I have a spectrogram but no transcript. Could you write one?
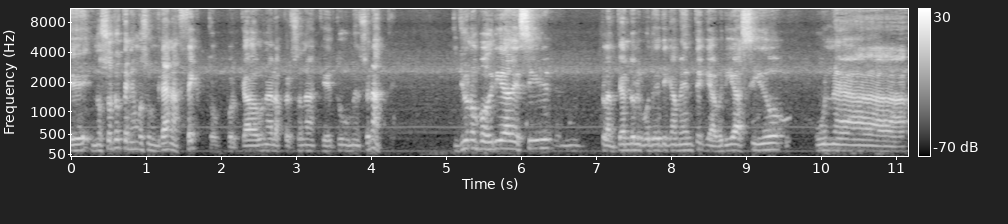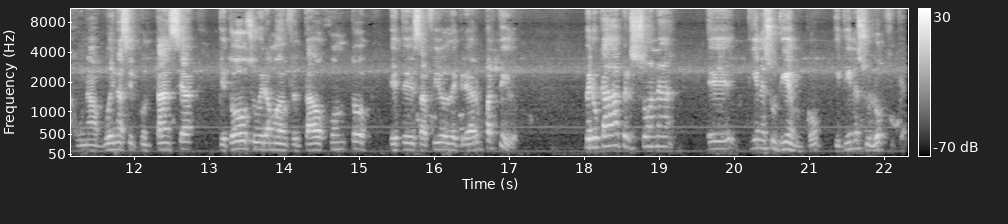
eh, nosotros tenemos un gran afecto por cada una de las personas que tú mencionaste. Y uno podría decir, planteándolo hipotéticamente, que habría sido una, una buena circunstancia que todos hubiéramos enfrentado juntos este desafío de crear un partido. Pero cada persona eh, tiene su tiempo y tiene su lógica.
